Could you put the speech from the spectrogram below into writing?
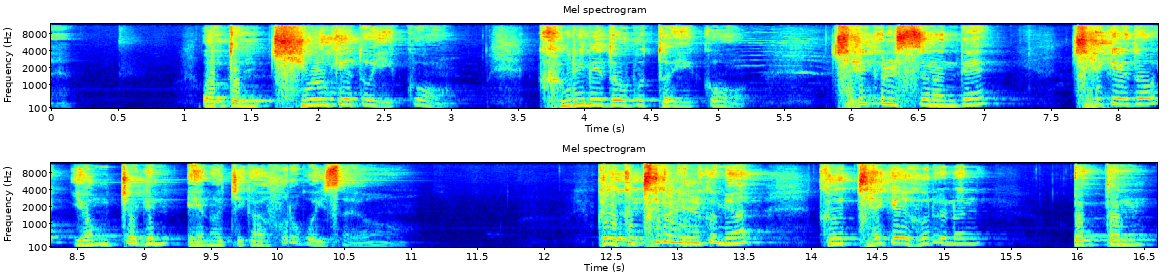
예? 어떤 지역에도 있고 그림에도 붙어 있고 책을 쓰는데 책에도 영적인 에너지가 흐르고 있어요 그래서 그 책을 읽으면 그 책에 흐르는 어떤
